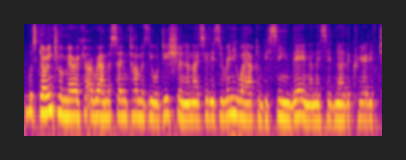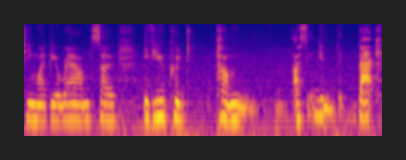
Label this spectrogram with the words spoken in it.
was going to America around the same time as the audition, and I said, "Is there any way I can be seen then?" And they said, "No, the creative team won't be around. So if you could come I said, you know, back.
